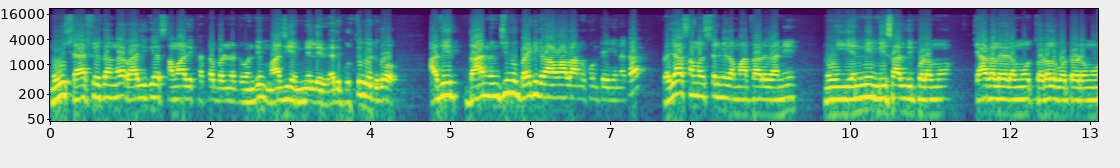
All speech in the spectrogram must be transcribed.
నువ్వు శాశ్వతంగా రాజకీయ సమాధి కట్టబడినటువంటి మాజీ ఎమ్మెల్యేవి. అది గుర్తుపెట్టుకో. అది దాని నుంచి నువ్వు బయటికి రావాలనుకుంటే గినక ప్రజా సమస్యల మీద మాట్లాడు కానీ నువ్వు ఇవన్నీ మీసాలు తిప్పడము కేకలేయడము తొడలు కొట్టడము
